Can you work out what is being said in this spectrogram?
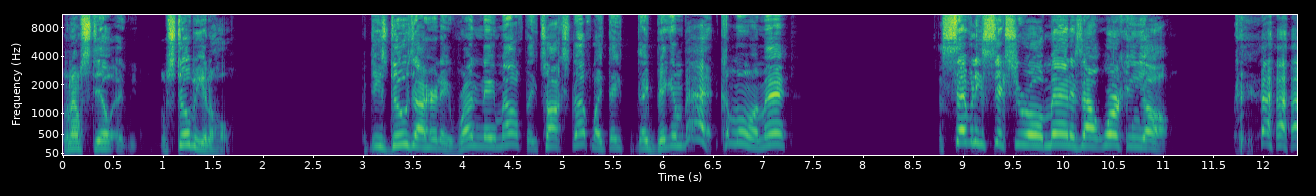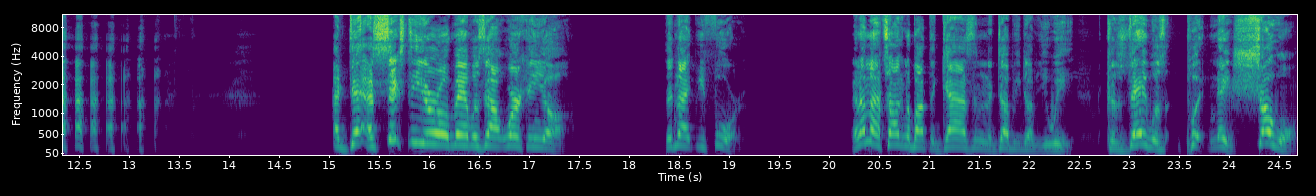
and I'm still I'm still being a hole. But these dudes out here, they run their mouth, they talk stuff like they they big and bad. Come on, man. A 76 year old man is out working y'all. a, de- a 60 year old man was out working y'all the night before. And I'm not talking about the guys in the WWE because they was putting a show on.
